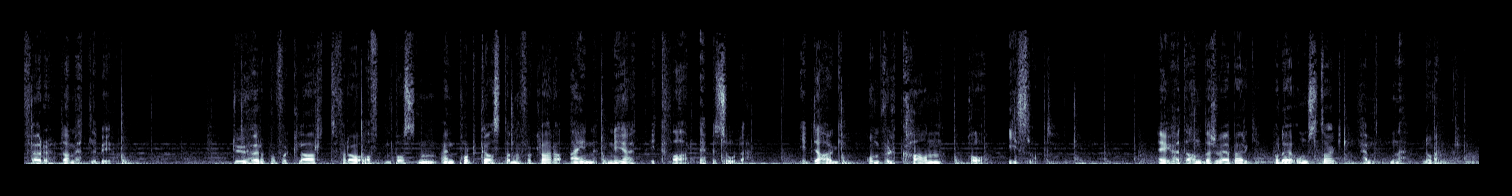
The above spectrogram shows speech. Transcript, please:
for den vesle byen. Du hører på Forklart fra Aftenposten, en podkast der vi forklarer én nyhet i hver episode. I dag om vulkanen på Island. Jeg heter Anders Weberg, og det er onsdag 15. november.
